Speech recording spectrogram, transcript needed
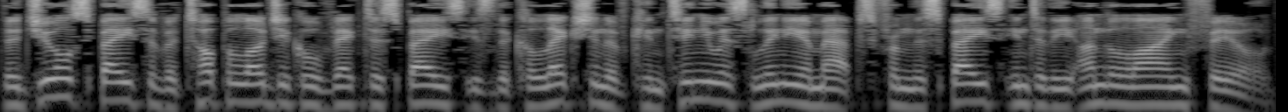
The dual space of a topological vector space is the collection of continuous linear maps from the space into the underlying field.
